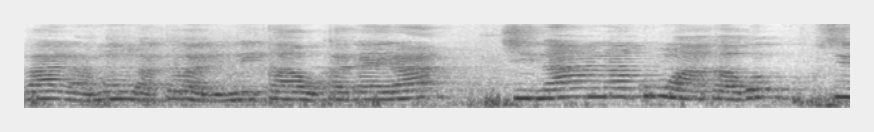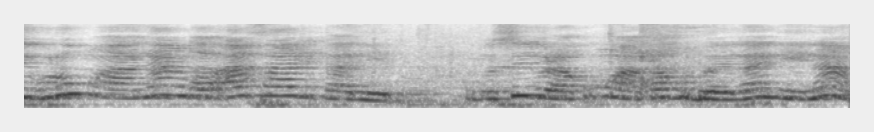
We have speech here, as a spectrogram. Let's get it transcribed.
balamu nga kebali ni kawuka daira chinana kumwaka kusibula mwana nga asalikanile kusibula kumwaka kudwela nina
